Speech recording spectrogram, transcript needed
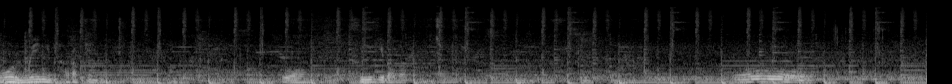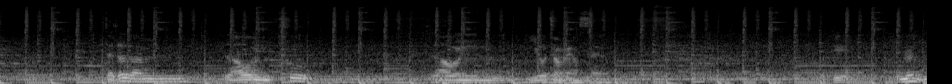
오 로잉이 바로 앞에 있네. 우와 분위기 봐봐. 오 짜자잔 라운 2 라운 2호점에 왔어요. 여기는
